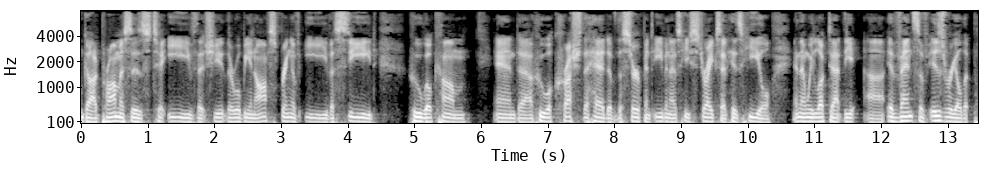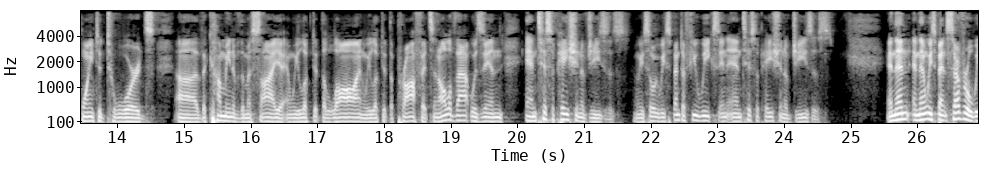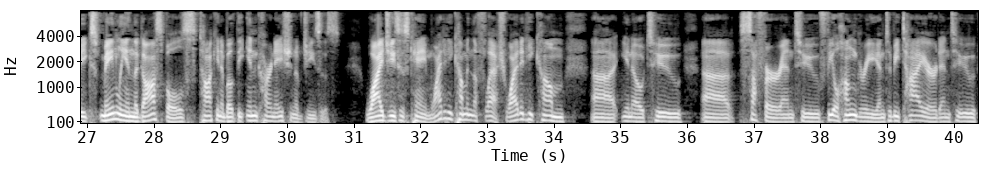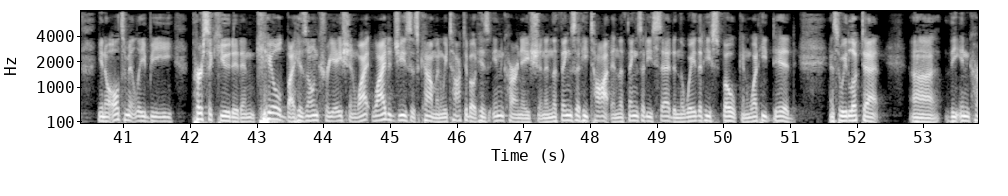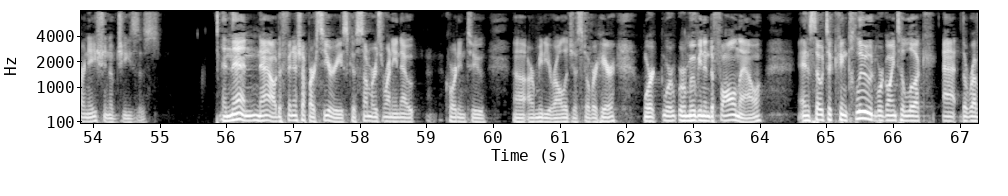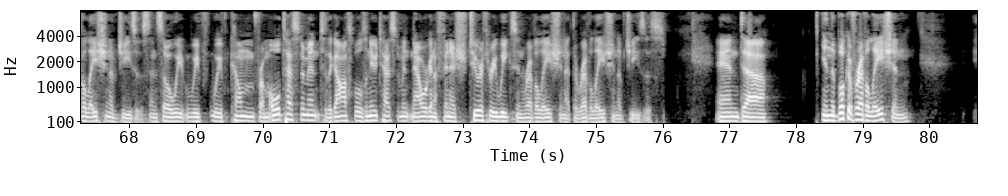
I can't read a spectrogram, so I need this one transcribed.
God promises to Eve that she, there will be an offspring of Eve, a seed who will come and uh, who will crush the head of the serpent even as he strikes at his heel. And then we looked at the uh, events of Israel that pointed towards uh, the coming of the Messiah, and we looked at the law, and we looked at the prophets, and all of that was in anticipation of Jesus. And we, so we spent a few weeks in anticipation of Jesus. And then, and then we spent several weeks mainly in the Gospels talking about the incarnation of Jesus why Jesus came. Why did he come in the flesh? Why did he come, uh, you know, to uh, suffer and to feel hungry and to be tired and to, you know, ultimately be persecuted and killed by his own creation? Why, why did Jesus come? And we talked about his incarnation and the things that he taught and the things that he said and the way that he spoke and what he did. And so we looked at uh, the incarnation of Jesus. And then now to finish up our series, because summer's running out according to uh, our meteorologist over here. We're, we're, we're moving into fall now. And so to conclude, we're going to look at the revelation of Jesus. And so we, we've, we've come from Old Testament to the Gospels, New Testament. Now we're going to finish two or three weeks in Revelation at the revelation of Jesus. And, uh, in the book of Revelation,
